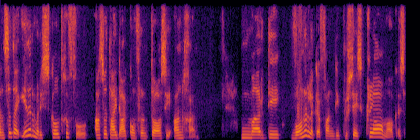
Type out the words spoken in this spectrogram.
dan sit hy eerder met die skuldgevoel as wat hy daai konfrontasie aangaan. Maar die wonderlike van die proses klaarmaak is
